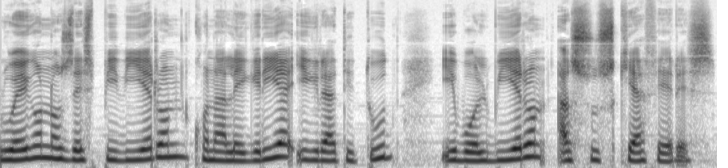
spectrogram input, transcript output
Luego nos despidieron con alegría y gratitud y volvieron a sus quehaceres.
